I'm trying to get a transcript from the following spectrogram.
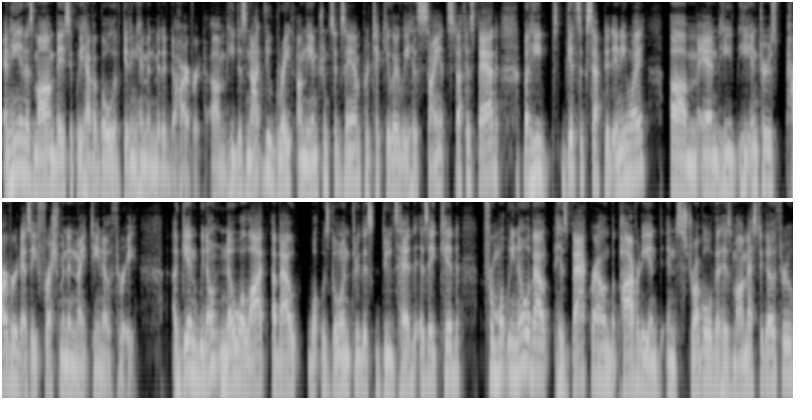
and he and his mom basically have a goal of getting him admitted to Harvard. Um, he does not do great on the entrance exam, particularly his science stuff is bad, but he gets accepted anyway. Um, and he he enters Harvard as a freshman in 1903. Again, we don't know a lot about what was going through this dude's head as a kid. From what we know about his background, the poverty and, and struggle that his mom has to go through,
